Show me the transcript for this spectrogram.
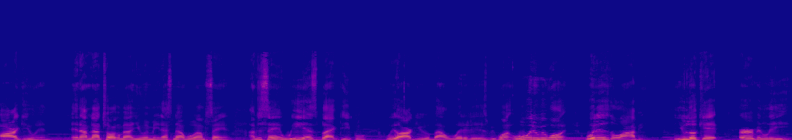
arguing, and I'm not talking about you and me. That's not what I'm saying. I'm just saying we as black people, we argue about what it is we want. Well, what do we want? What is the lobby? You look at Urban League,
